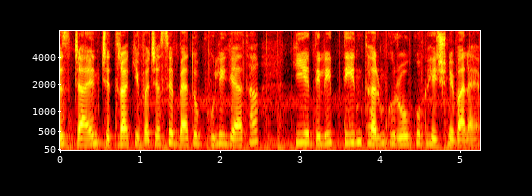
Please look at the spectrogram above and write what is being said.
इस डायन चित्रा की वजह से मैं तो भूल ही गया था कि ये दिलीप तीन धर्म गुरुओं को भेजने वाला है।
